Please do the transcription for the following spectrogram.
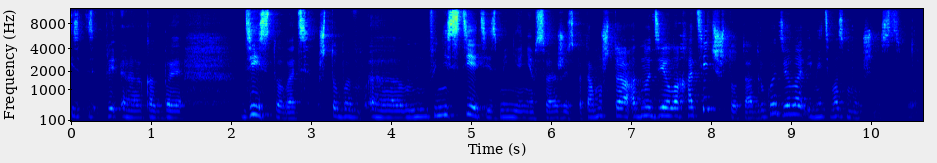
э, как бы действовать, чтобы э, внести эти изменения в свою жизнь. Потому что одно дело хотеть что-то, а другое дело иметь возможность. Вот.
